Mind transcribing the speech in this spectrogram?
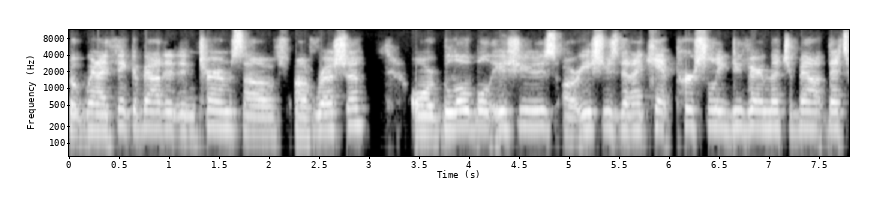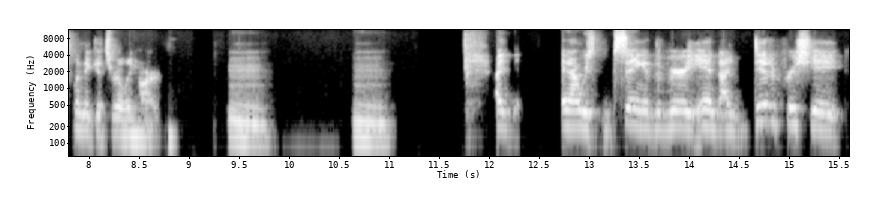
But when I think about it in terms of, of Russia or global issues or issues that I can't personally do very much about, that's when it gets really hard. Mm. Mm. And I was saying at the very end, I did appreciate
